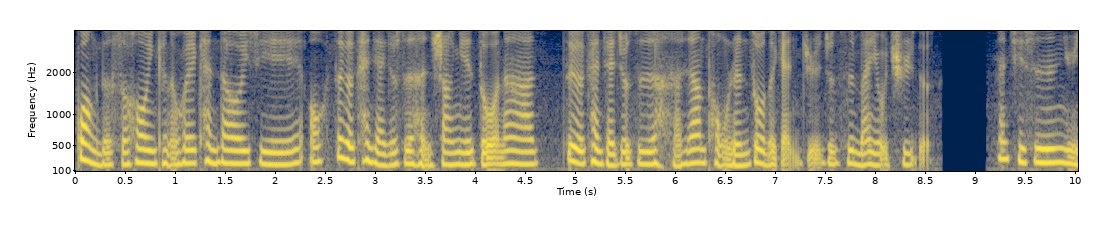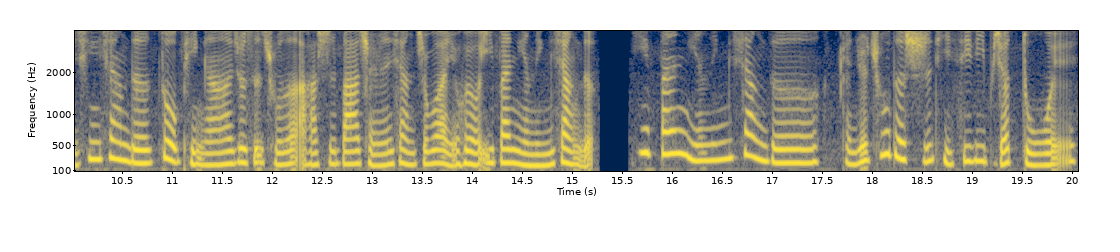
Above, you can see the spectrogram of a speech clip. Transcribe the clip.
逛的时候，你可能会看到一些哦，这个看起来就是很商业作，那这个看起来就是好像同人作的感觉，就是蛮有趣的。那其实女性向的作品啊，就是除了 R 十八成人向之外，也会有一般年龄向的。一般年龄向的感觉出的实体 CD 比较多诶，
